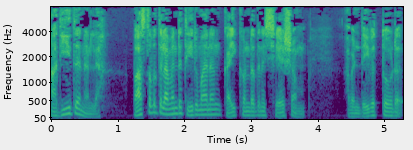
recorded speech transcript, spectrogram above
അതീതനല്ല. വാസ്തവത്തിൽ അവന്റെ തീരുമാനം കൈക്കൊണ്ടതിന് ശേഷം അവൻ ദൈവത്തോട്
